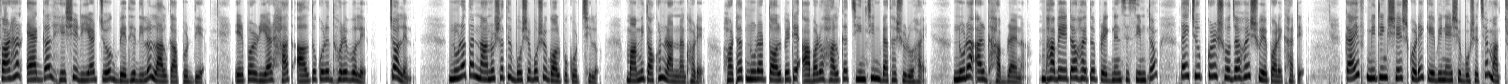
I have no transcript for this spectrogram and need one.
ফারহান একগাল হেসে রিয়ার চোখ বেঁধে দিল লাল কাপড় দিয়ে। এরপর রিয়ার হাত আলতো করে ধরে বলে, চলেন। নুরা তার নানুর সাথে বসে বসে গল্প করছিল। মামি তখন রান্নাঘরে। হঠাৎ নুরার তলপেটে আবারও হালকা চিনচিন ব্যথা শুরু হয়। নুরা আর ঘাবড়ায় না। ভাবে এটাও হয়তো প্রেগন্যান্সি সিমটম তাই চুপ করে সোজা হয়ে শুয়ে পড়ে খাটে। কাইফ মিটিং শেষ করে কেবিনে এসে বসেছে মাত্র।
